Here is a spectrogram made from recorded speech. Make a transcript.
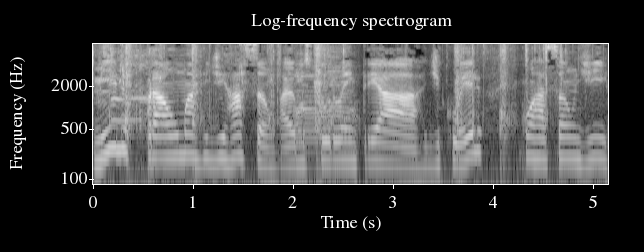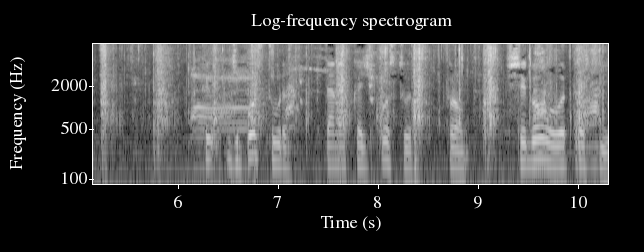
milho para uma de ração. Aí eu misturo entre a de coelho com a ração de, de postura. Tá na época de postura. Pronto, chegou outra aqui.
